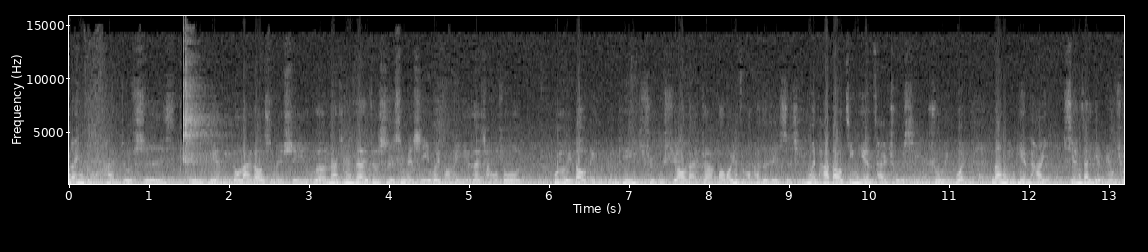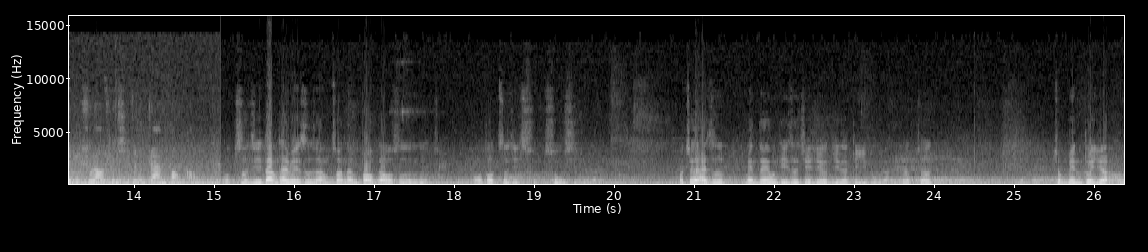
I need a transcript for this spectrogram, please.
那你怎么看？就是今天你都来到新北市议会了，那现在就是新北市议会方面也在吵说，侯友谊到底明天需不需要来专案报告？你怎么看这件事情？因为他到今天才出席说明会，那明天他现在也没有确定说要出席这个专案报告。我自己当台北市长，专案报告是我都自己出出席的。我觉得还是面对问题是解决问题的第一步了，就就就面对就好了。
